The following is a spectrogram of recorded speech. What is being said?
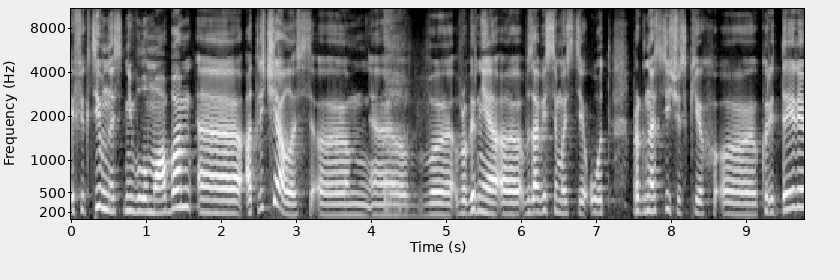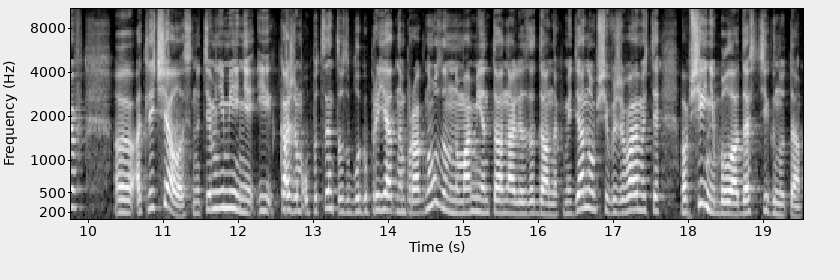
эффективность невлумаба э, отличалась, в, вернее, в зависимости от прогностических критериев, отличалась. Но тем не менее, и, скажем, у пациентов с благоприятным прогнозом на момент анализа данных медиана общей выживаемости вообще не была достигнута.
